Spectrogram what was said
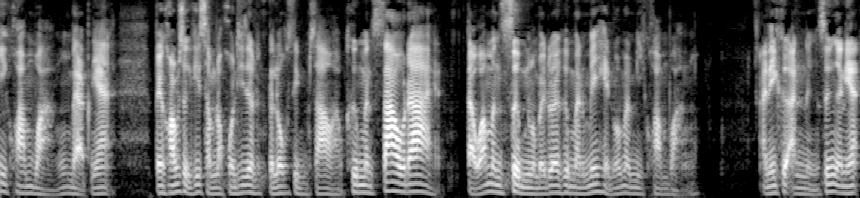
มีความหวังแบบเนี้ย เป็นความรู้สึกที่สำหรับคนที่จะเป็นโรคซึมเศร้าครับ คือมันเศร้าได้ แต่ว่ามันซึมลงไปด้วย คือมันไม่เห็นว่ามันมีความหวัง อันนี้คืออันหนึ่ง ซึ่งอันเนี้ย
